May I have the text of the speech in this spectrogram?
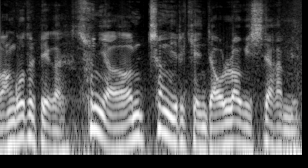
왕고들빼기가 순이 엄청 이렇게 이제 올라오기 시작합니다.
